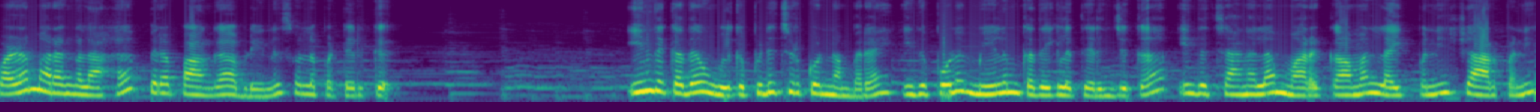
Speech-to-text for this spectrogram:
பழமரங்களாக பிறப்பாங்க அப்படின்னு சொல்லப்பட்டிருக்கு. இந்த கதை உங்களுக்கு பிடிச்சிருக்கும்னு நம்புறேன். இது போல மேலும் கதைகளை தெரிஞ்சுக்க இந்த சேனலை மறக்காம லைக் பண்ணி ஷேர் பண்ணி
